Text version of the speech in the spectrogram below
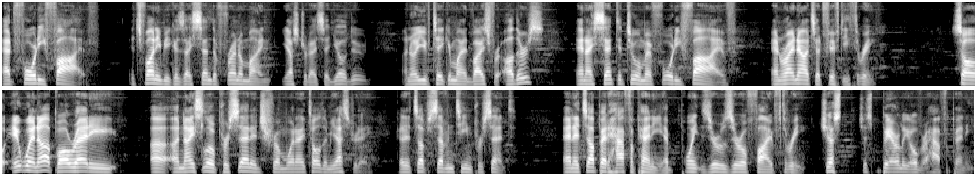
at 45. It's funny because I sent a friend of mine yesterday. I said, "Yo, dude, I know you've taken my advice for others, and I sent it to him at 45, and right now it's at 53." So it went up already uh, a nice little percentage from when I told him yesterday because it's up 17%. And it's up at half a penny at 0.0053, just, just barely over half a penny.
